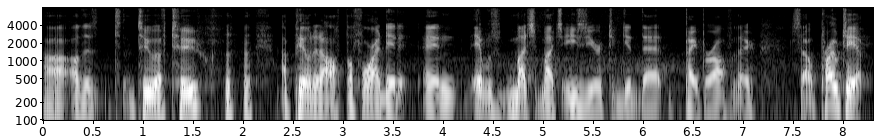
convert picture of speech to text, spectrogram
uh, of the two of two, I peeled it off before I did it, and it was much, much easier to get that paper off of there. So pro tip,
